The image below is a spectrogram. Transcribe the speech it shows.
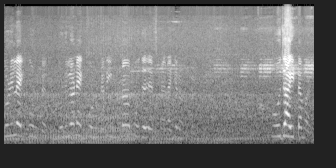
గుడిలో ఎక్కువ ఉంటుంది. గుడిలోనే ఎక్కువ ఉంటుంది. ఇంట్లో పూజ చేసుకునే దగ్గర ఉంటుంది. పూజ ఐటమ్ అది.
